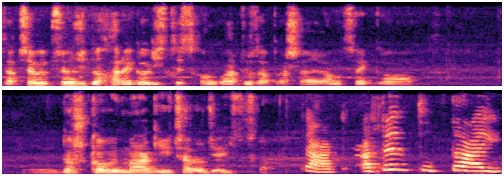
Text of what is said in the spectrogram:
zaczęły przychodzić do Harego listy z Hogwartu zapraszające go y, do szkoły magii i czarodziejstwa. Tak, a ten tutaj...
